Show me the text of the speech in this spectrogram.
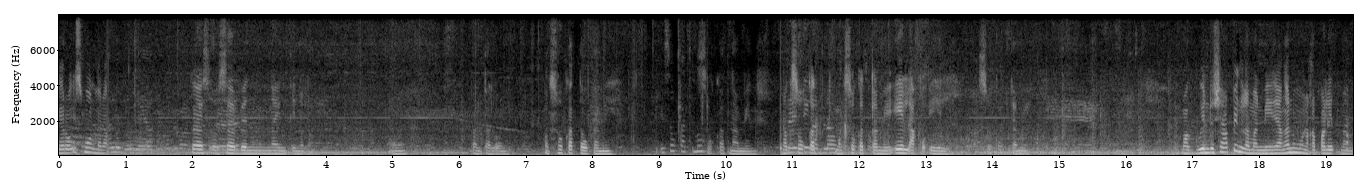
pero small man. Niya. Guys, oh, 790 na lang. Oh, pantalon. Magsukat daw kami. Isukat mo. Sukat namin. Magsukat, magsukat kami. L ako L. Sukat kami. Mag window shopping laman mi. Yang ano mo nakapalit man.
